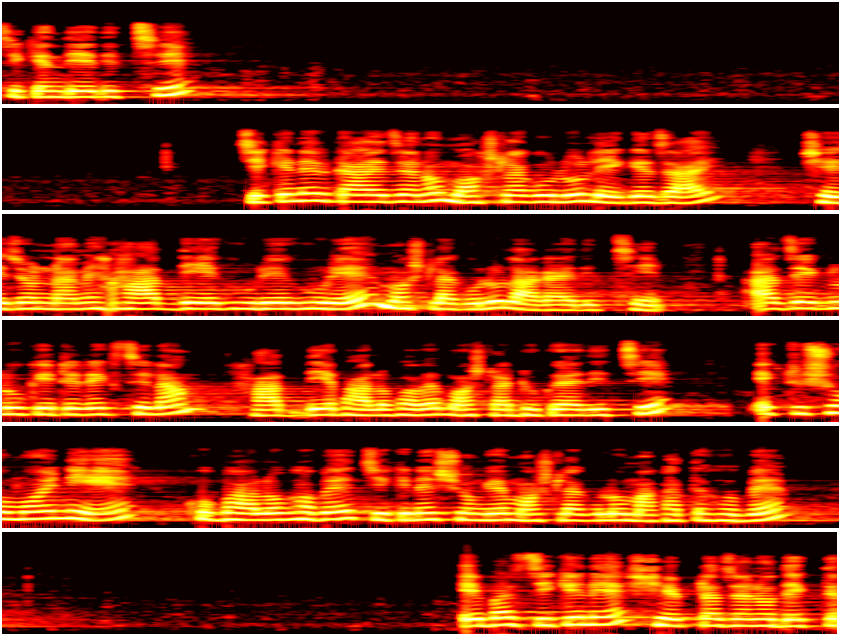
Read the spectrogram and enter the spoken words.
চিকেন দিয়ে দিচ্ছি। চিকেনের গায়ে যেন মশলাগুলো লেগে যায় সেই জন্য আমি হাত দিয়ে ঘুরে ঘুরে মশলাগুলো লাগাই দিচ্ছি। আর যেগুলো কেটে রেখেছিলাম, হাত দিয়ে ভালোভাবে মশলা ঢুকিয়ে দিচ্ছি। একটু সময় নিয়ে খুব ভালোভাবে চিকেনের সঙ্গে মশলাগুলো মাখাতে হবে। এবার চিকেনের শেপটা যেন দেখতে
